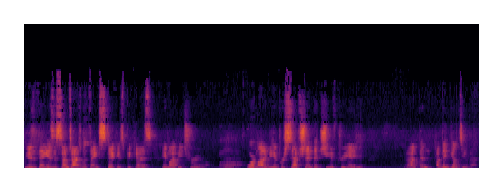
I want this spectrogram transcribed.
Because the thing is, is sometimes when things stick, it's because it might be true, or it might be a perception that you have created. And I've been I've been guilty of that.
